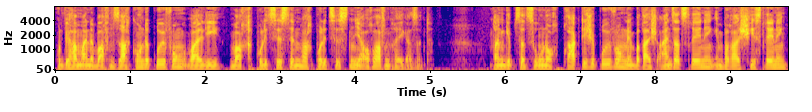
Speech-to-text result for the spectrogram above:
und wir haben eine Waffensachkundeprüfung, weil die Wachpolizistinnen und Wachpolizisten ja auch Waffenträger sind. Dann gibt's dazu noch praktische Prüfungen im Bereich Einsatztraining, im Bereich Schießtraining.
